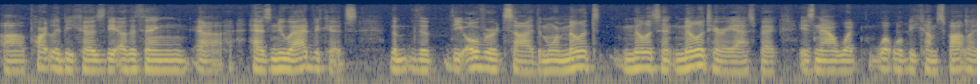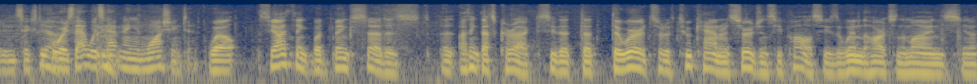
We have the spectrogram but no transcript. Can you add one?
uh, partly because the other thing uh, has new advocates. The, the, the overt side, the more milit- militant military aspect, is now what, what will become spotlighted in 64. Yeah. Is that what's happening in Washington? Well, see, I think what Bink said is, uh, I think that's correct. See, that, that there were sort of two counterinsurgency policies, the win the hearts and the minds. You know,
